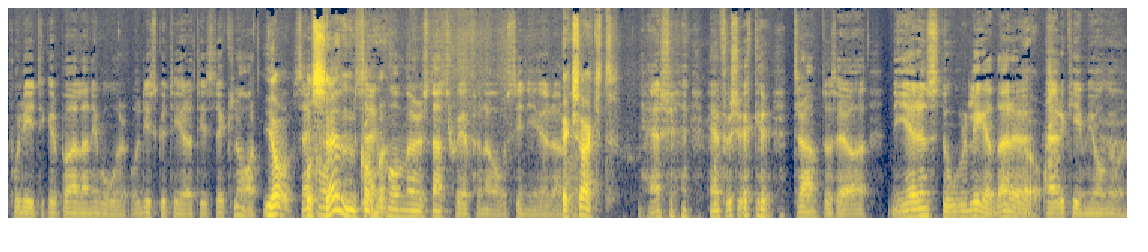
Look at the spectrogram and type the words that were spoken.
politiker på alla nivåer och diskutera tills det är klart. Ja, och sen kom- kommer... Sen kommer statscheferna och signerar. Och, Exakt. här, här försöker Trump då säga ni är en stor ledare, Ja. herr Kim Jong-Un.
